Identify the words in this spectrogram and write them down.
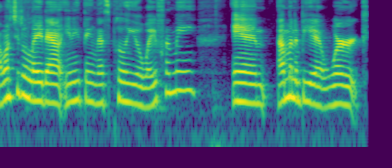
I want you to lay down anything that's pulling you away from me and I'm going to be at work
